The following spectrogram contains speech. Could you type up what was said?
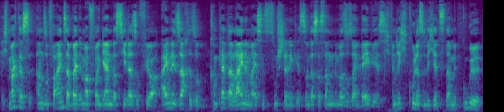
Ich mag das an so Vereinsarbeit immer voll gern, dass jeder so für eine Sache so komplett alleine meistens zuständig ist und dass das dann immer so sein Baby ist. Ich finde richtig cool, dass du dich jetzt da mit Google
